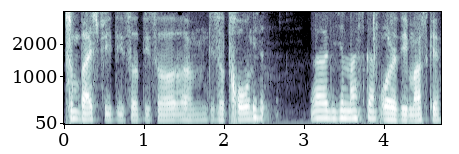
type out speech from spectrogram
Zum Beispiel dieser, dieser, ähm, dieser Thron. Diese- Äh, diese Maske. Oder die Maske.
